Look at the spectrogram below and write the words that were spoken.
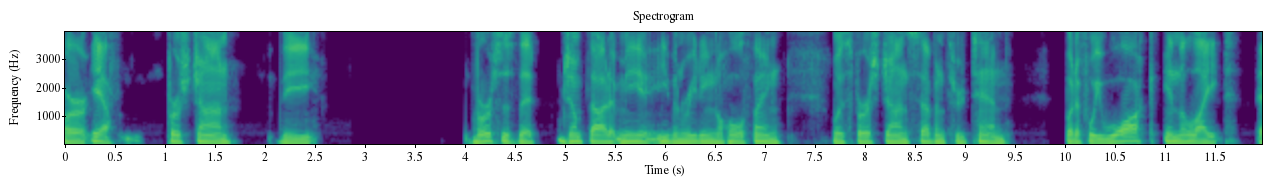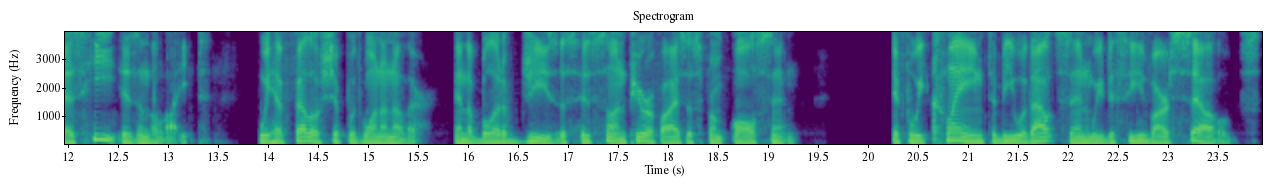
or yeah, First John, the verses that jumped out at me, even reading the whole thing, was First John seven through ten. But if we walk in the light as He is in the light, we have fellowship with one another, and the blood of Jesus, His Son, purifies us from all sin. If we claim to be without sin, we deceive ourselves,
